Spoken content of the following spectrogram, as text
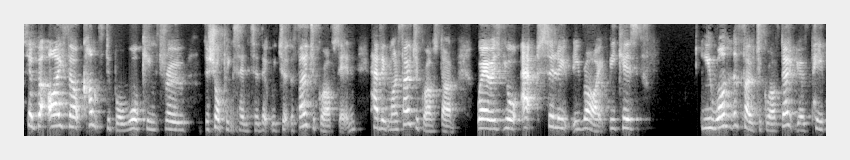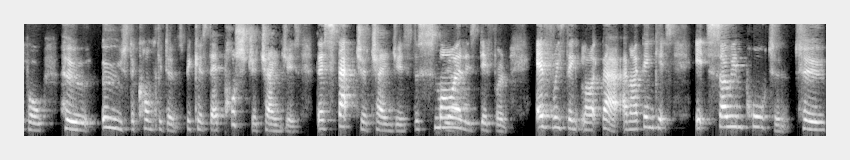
So, but I felt comfortable walking through the shopping centre that we took the photographs in, having my photographs done. Whereas you're absolutely right because you want the photograph, don't you, of people who ooze the confidence because their posture changes, their stature changes, the smile yeah. is different, everything like that. And I think it's it's so important to,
